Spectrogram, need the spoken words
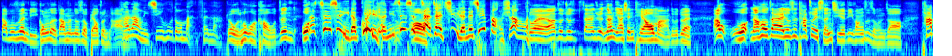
大部分理工的大部分都是有标准答案。他让你几乎都满分呐？对，我说，哇靠，我真我那真是你的贵人，你真是站在巨人的肩膀上了。对，然后这就是站在巨，那你要先挑嘛，对不对？啊，我然后再来就是他最神奇的地方是什么？你知道，他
